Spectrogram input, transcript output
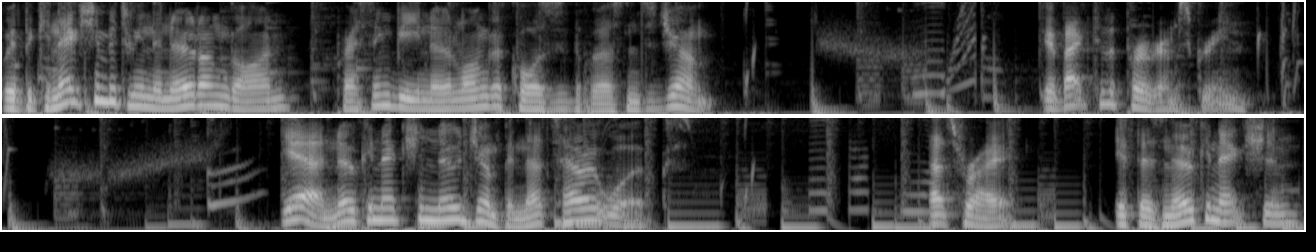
With the connection between the node nodon gone, pressing B no longer causes the person to jump. Go back to the program screen. Yeah, no connection, no jumping, that's how it works. That's right, if there's no connection,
